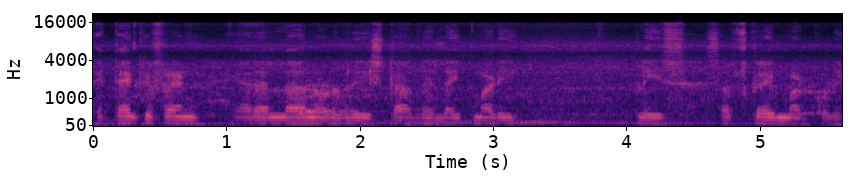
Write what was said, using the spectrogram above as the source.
ಓಕೆ ಥ್ಯಾಂಕ್ ಯು ಫ್ರೆಂಡ್ ಯಾರೆಲ್ಲ ನೋಡಿದ್ರಿ ಇಷ್ಟ ಆದರೆ ಲೈಕ್ ಮಾಡಿ ಪ್ಲೀಸ್ ಸಬ್ಸ್ಕ್ರೈಬ್ ಮಾಡಿಕೊಡಿ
